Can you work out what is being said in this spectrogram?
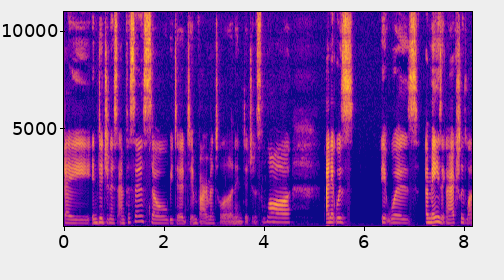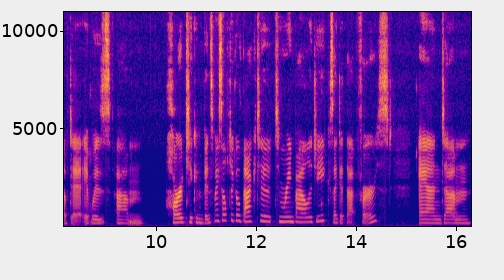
a indigenous emphasis, so we did environmental and indigenous law, and it was it was amazing. I actually loved it. It was um, hard to convince myself to go back to to marine biology because I did that first, and um,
